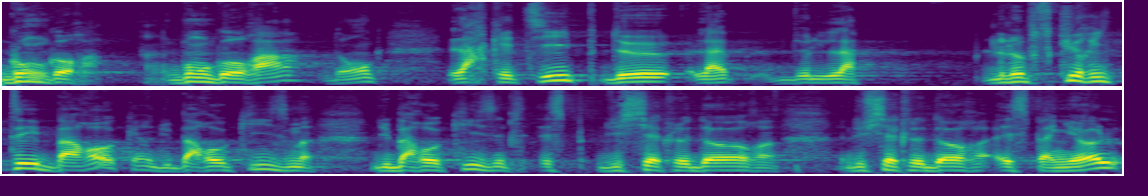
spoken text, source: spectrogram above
Gongora. Gongora, donc l'archétype de la, de la l'obscurité baroque, hein, du baroquisme, du baroquisme du siècle d'or, du siècle d'or espagnol,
